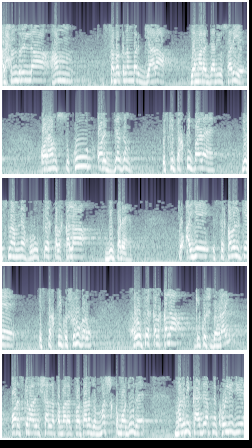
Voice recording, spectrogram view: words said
الحمدللہ، ہم سبق نمبر گیارہ، یہ ہمارا جاری و ساری ہے، اور ہم سکون اور جزم اس کی تختی پڑھ رہے ہیں، جس میں ہم نے حروف قلقلہ بھی پڑھے ہیں۔ تو آئیے اس سے قبل کے اس تختی کو شروع کروں۔ حروف قلقلہ کی کچھ دہرائی۔ اور اس کے بعد انشاءاللہ تبارک و تعالی جو مشق موجود ہے، مدنی قاعدے اپنے کھول لیجیے،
